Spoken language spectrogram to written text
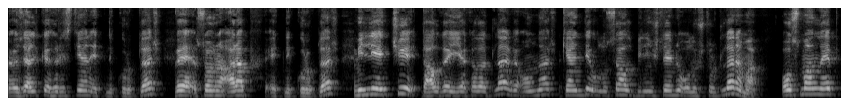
özellikle Hristiyan etnik gruplar ve sonra Arap etnik gruplar milliyetçi dalgayı yakaladılar ve onlar kendi ulusal bilinçlerini oluşturdular ama Osmanlı hep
